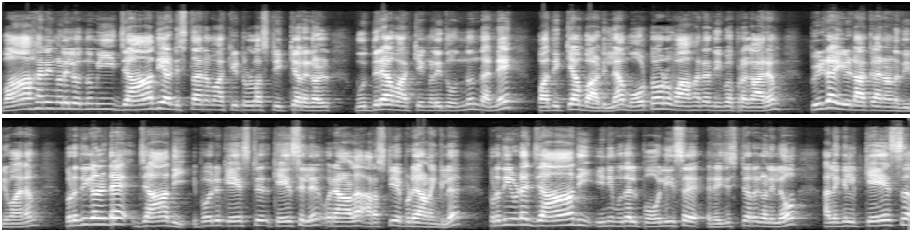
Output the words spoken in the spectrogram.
വാഹനങ്ങളിലൊന്നും ഈ ജാതി അടിസ്ഥാനമാക്കിയിട്ടുള്ള സ്റ്റിക്കറുകൾ മുദ്രാവാക്യങ്ങൾ ഇതൊന്നും തന്നെ പതിക്കാൻ പാടില്ല. മോട്ടോർ വാഹന നിയമപ്രകാരം പിഴ ഈടാക്കാനാണ് തീരുമാനം. പ്രതികളുടെ ജാതി ഇപ്പോൾ ഒരു കേസ് കേസിൽ ഒരാൾ അറസ്റ്റ് ചെയ്യപ്പെടുകയാണെങ്കിൽ പ്രതിയുടെ ജാതി ഇനി മുതൽ പോലീസ് രജിസ്റ്ററുകളിലോ അല്ലെങ്കിൽ കേസ്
